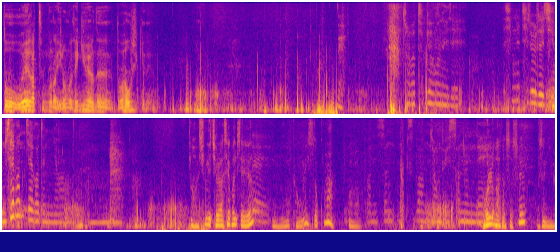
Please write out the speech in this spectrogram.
또 오해 같은 거나 이런 거 생기면은 또 하고 싶긴 해요. 네. 저 같은 경우는 이제 심리 치료를 지금 세 번째거든요. 어, 심리치료가 세 번째예요? 네. 어, 경험이 있었구나. 어. 몇번 있었 두번 정도 있었는데 뭘로 받았었어요? 무슨 이유로?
